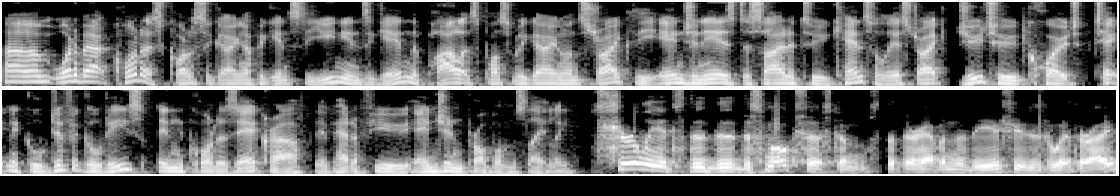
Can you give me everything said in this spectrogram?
Um, what about Qantas? Qantas are going up against the unions again. The pilots possibly going on strike. The engineers decided to cancel their strike due to, quote, technical difficulties in the Qantas aircraft. They've had a few engine problems lately. Surely it's the, the, the smoke systems that they're having the, the issues with, right?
